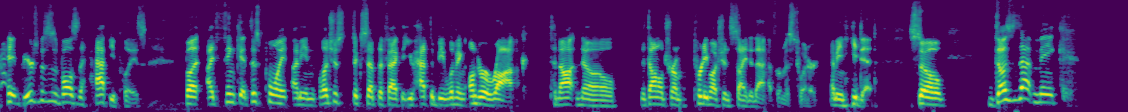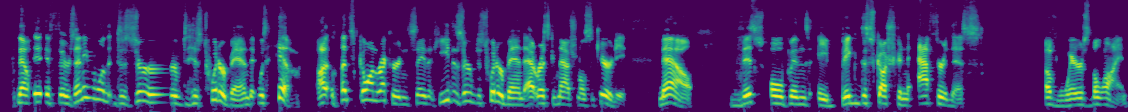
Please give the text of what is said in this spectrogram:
right? Beers business balls is a happy place. But i think at this point i mean let's just accept the fact that you have to be living under a rock to not know that donald trump pretty much incited that from his twitter i mean he did so does that make now if there's anyone that deserved his twitter ban it was him uh, let's go on record and say that he deserved his twitter ban at risk of national security now this opens a big discussion after this of where's the line,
